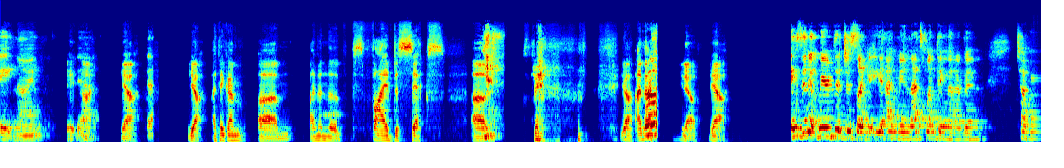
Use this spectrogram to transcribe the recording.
eight nine eight, yeah. nine? Yeah. Yeah. Yeah. I think I'm, um, I'm in the five to six. Um, yeah. I'm, Well- actually, you know, yeah. isn't it weird that just like i mean that's one thing that i've been talking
